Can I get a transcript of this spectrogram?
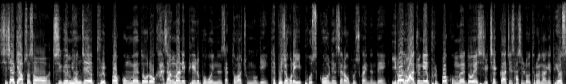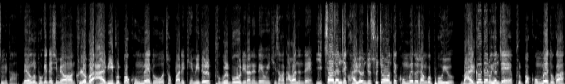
시작에 앞서서 지금 현재 불법 공매도로 가장 많이 피해를 보고 있는 섹터와 종목이 대표적으로 이 포스코홀딩스라고 볼 수가 있는데 이런 와중에 불법 공매도의 실체까지 사실로 드러나게 되었습니다. 내용을 보게 되시면 글로벌 RB 불법 공매도 적발의 개미들 부글부글이라는 내용의 기사가 나왔는데 2차 전지 관련주 수조 원대 공매도 잔고 보유 말 그대로 현재 불법 공매도가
